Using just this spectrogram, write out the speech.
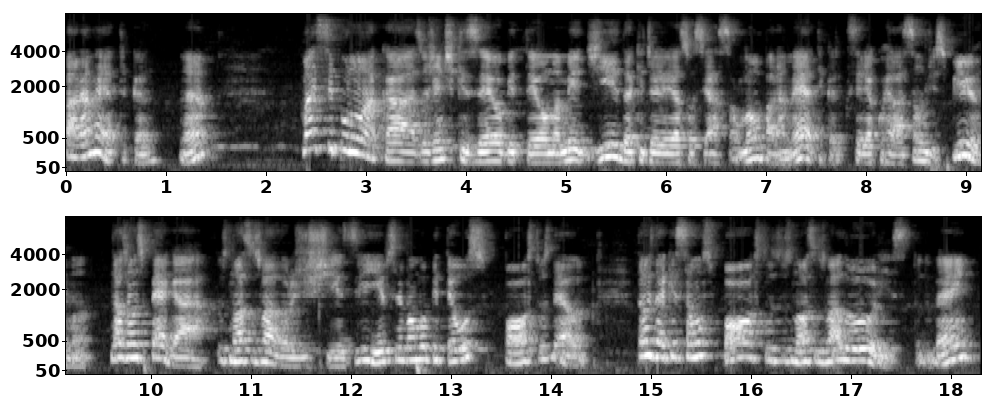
paramétrica. Né? Mas se por um acaso a gente quiser obter uma medida aqui de associação não paramétrica, que seria a correlação de Spearman, nós vamos pegar os nossos valores de x e y e vamos obter os postos dela. Então, isso daqui são os postos dos nossos valores, tudo bem?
